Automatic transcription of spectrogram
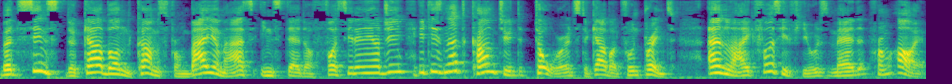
but since the carbon comes from biomass instead of fossil energy, it is not counted towards the carbon footprint, unlike fossil fuels made from oil.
